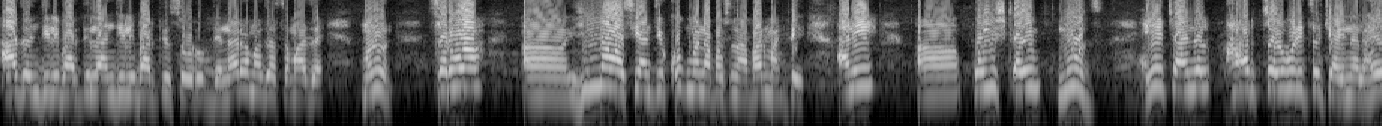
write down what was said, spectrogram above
आज अंजली भारतीला अंजली भारती स्वरूप देणारा माझा समाज आहे. म्हणून सर्व अं, हिंगणावासियांचे खूप मनापासून आभार मानते. आणि पोलीस टाइम न्यूज हे चॅनल फार चळवळीचं चॅनल आहे.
